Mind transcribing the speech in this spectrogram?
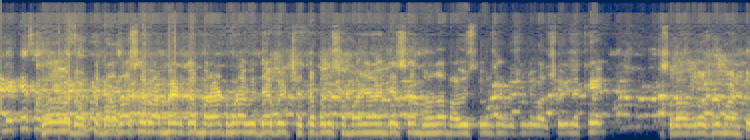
डॉक्टर बाबासाहेब आंबेडकर मराठवाडा विद्यापीठ छत्रपती संभाजीनगरचे सन दोन हजार बावीस तेवीस या वर्षाचे वार्षिक लेखे सभागृहासमोर मांडतो.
